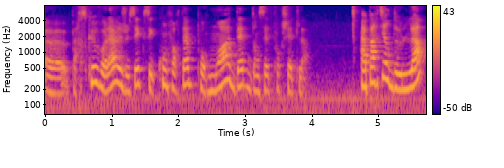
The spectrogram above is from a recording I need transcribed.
euh, parce que voilà, je sais que c'est confortable pour moi d'être dans cette fourchette-là. À partir de là,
